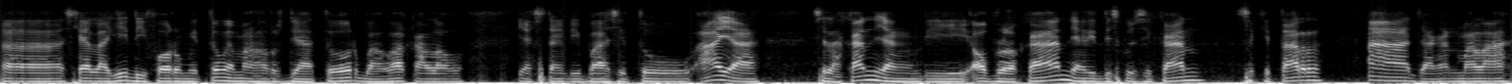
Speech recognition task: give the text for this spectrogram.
eh, sekali lagi di forum itu memang harus diatur bahwa kalau yang sedang dibahas itu A ya silahkan yang diobrolkan, yang didiskusikan sekitar A, jangan malah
